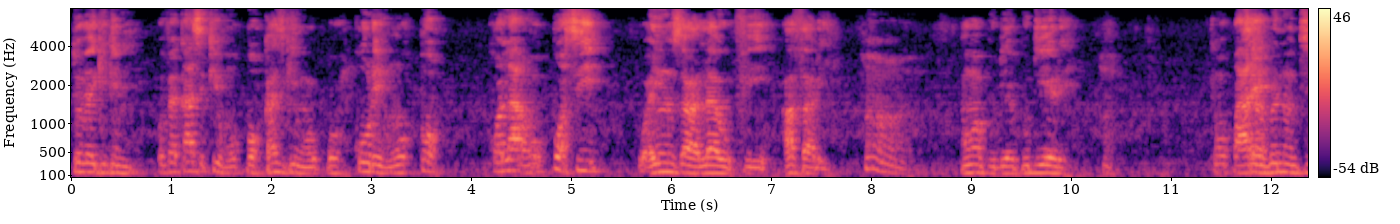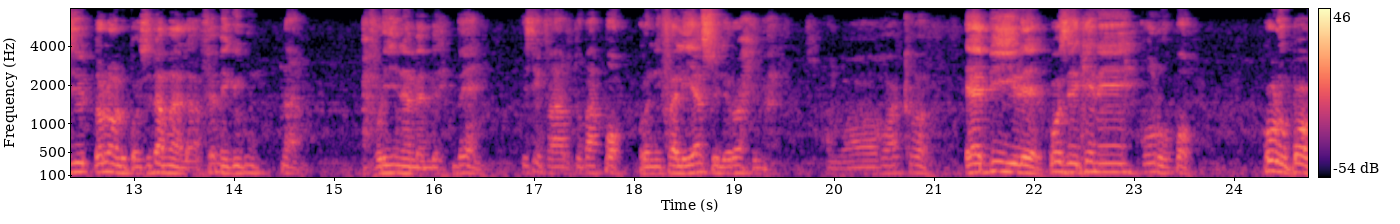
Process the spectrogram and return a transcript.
tó fẹ́ kíkì ni ó fẹ́ kásìkì òun pọ̀. Kásìkì wọn pọ̀. Kórè òun pọ̀. Kọ́lá òun pọ̀ sí. Wàyí ń sá láwù fi àtàrí Hmm. àwọn kùdìẹ̀kùdìẹ̀ rẹ̀ wọ́n parẹ́ sẹ́yìn pé nù tí lọ́lọ́run ló kọ̀nsídà máa là fẹ́mi gígùn? Àforíjì náà bẹ̀ẹ̀ bẹ́ẹ̀. Ni ìsì ìfarahàn tó bá pọ̀. òní falẹ̀ yá sọlẹ̀ rọ́ọ̀hìmà Allahu akbar. Ẹbí rẹ̀ kó ṣe kí ni? Kóró pọ̀. kó rò pọ̀.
